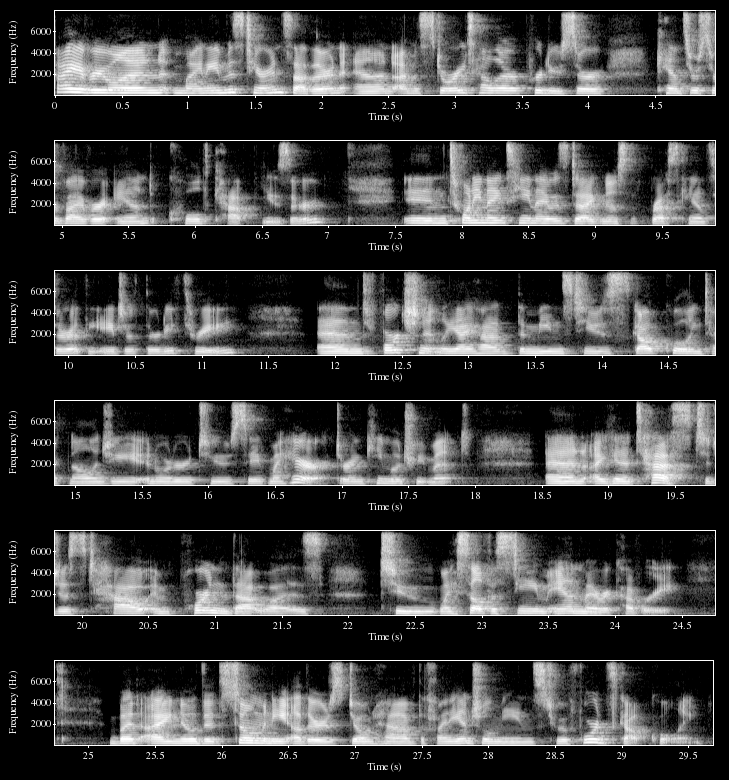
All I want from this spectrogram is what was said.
Hi everyone, my name is Taryn Southern and I'm a storyteller, producer, cancer survivor, and cold cap user. In 2019 I was diagnosed with breast cancer at the age of 33 and fortunately I had the means to use scalp cooling technology in order to save my hair during chemo treatment. And I can attest to just how important that was to my self-esteem and my recovery. But I know that so many others don't have the financial means to afford scalp cooling.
